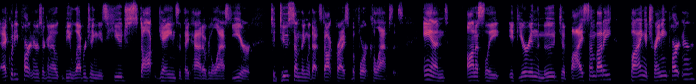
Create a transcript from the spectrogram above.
equity partners are going to be leveraging these huge stock gains that they've had over the last year to do something with that stock price before it collapses. And honestly, if you're in the mood to buy somebody, buying a training partner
